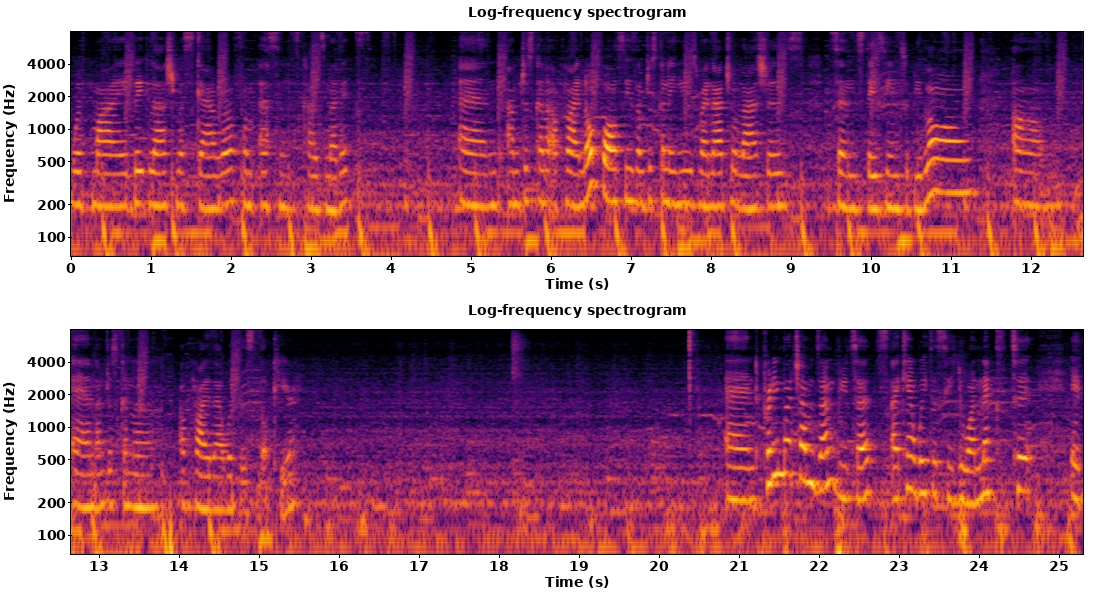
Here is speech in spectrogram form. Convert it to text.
with my Big Lash Mascara from Essence Cosmetics. And I'm just going to apply no falsies. I'm just going to use my natural lashes since they seem to be long. Um, and I'm just to apply that with this look here. and pretty much I'm done beautettes I can't wait to see you on next if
